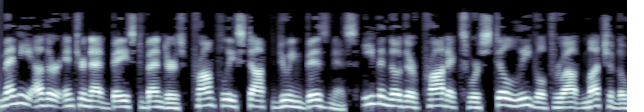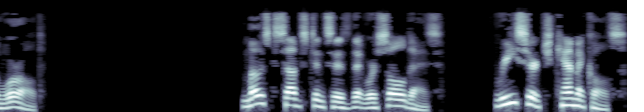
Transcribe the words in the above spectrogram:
Many other Internet-based vendors promptly stopped doing business, even though their products were still legal throughout much of the world. Most substances that were sold as research chemicals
